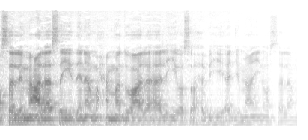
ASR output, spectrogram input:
ওসালিম আলা সঈদিনা মোহাম্মদ আলা আলহি ওসহাবিহি আজমাইন ওসালাম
